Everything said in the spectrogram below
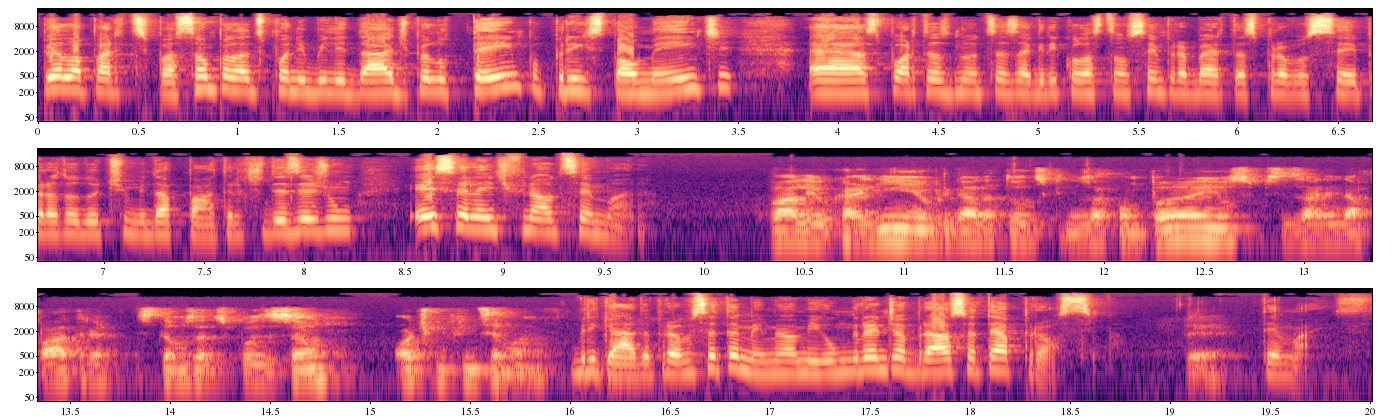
pela participação, pela disponibilidade, pelo tempo, principalmente. É, as portas do Notícias Agrícolas estão sempre abertas para você e para todo o time da Pátria. Te desejo um excelente final de semana. Valeu, Carlinha. Obrigado a todos que nos acompanham. Se precisarem da pátria, estamos à disposição. Ótimo fim de semana. Obrigada para você também, meu amigo. Um grande abraço e até a próxima. Até. Até mais.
